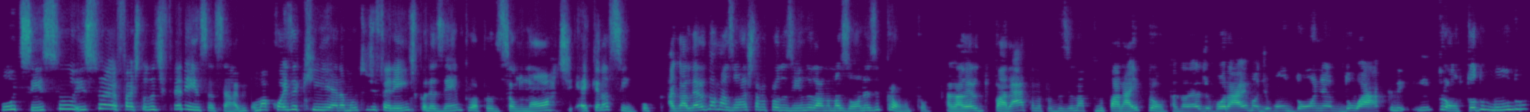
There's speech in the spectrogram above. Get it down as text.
putz, isso, isso é, faz toda a diferença, sabe? Uma coisa que era muito diferente, por exemplo, a produção do Norte, é que era assim: a galera do Amazonas estava produzindo lá no Amazonas e pronto. A galera Pará, tava produzindo no Pará e pronto. A galera de Roraima, de Rondônia, do Acre e pronto. Todo mundo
